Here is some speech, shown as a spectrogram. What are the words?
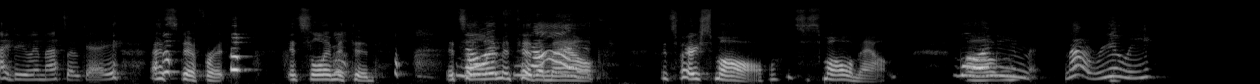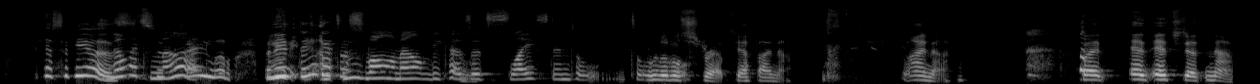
I do, and that's okay. that's different. it's limited. It's No, a limited not. amount. It's very small. It's a small amount. Well, I Um, mean, not really. Yes, it is. No, it's not. Very little. But you any- think it's a mm, small amount because it's sliced into to little. little strips. Yes, I know. I know. But it, it's just no,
